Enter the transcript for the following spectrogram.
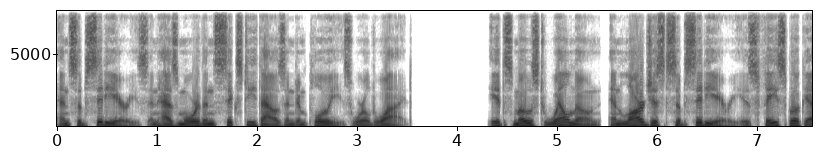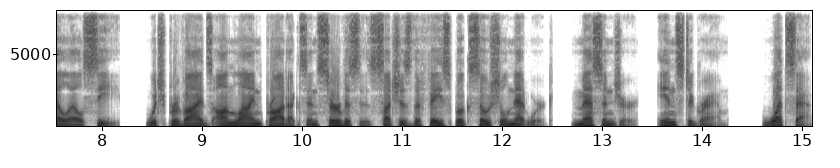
and subsidiaries and has more than 60,000 employees worldwide. Its most well-known and largest subsidiary is Facebook LLC, which provides online products and services such as the Facebook social network, Messenger, Instagram, WhatsApp,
